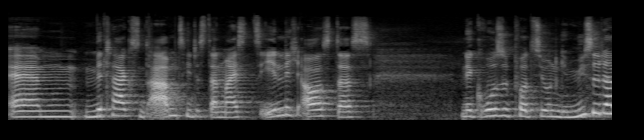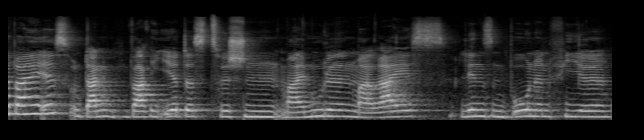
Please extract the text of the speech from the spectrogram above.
ähm, mittags und abends sieht es dann meistens ähnlich aus, dass eine große Portion Gemüse dabei ist und dann variiert es zwischen mal Nudeln, mal Reis, Linsen, Bohnen viel,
